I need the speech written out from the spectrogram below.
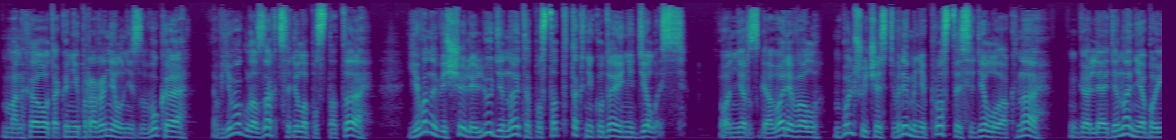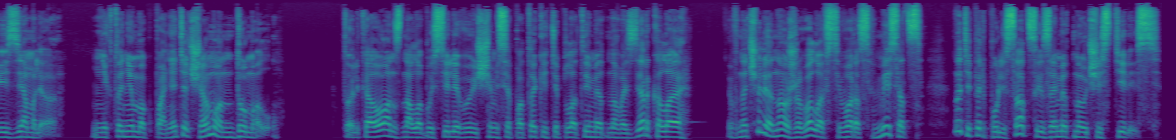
Манхао так и не проронил ни звука, в его глазах царила пустота, его навещали люди, но эта пустота так никуда и не делась. Он не разговаривал, большую часть времени просто сидел у окна, глядя на небо и землю. Никто не мог понять, о чем он думал. Только он знал об усиливающемся потоке теплоты медного зеркала, Вначале оно оживало всего раз в месяц, но теперь пульсации заметно участились.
